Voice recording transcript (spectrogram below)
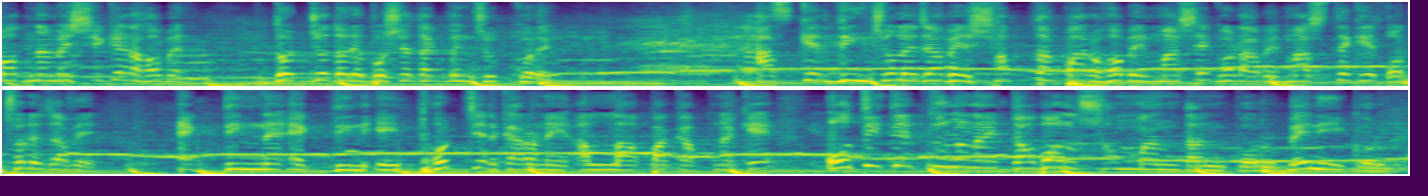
বদনামের শিকার হবেন ধৈর্য ধরে বসে থাকবেন চুপ করে। আজকের দিন চলে যাবে, সপ্তাহ পার হবে, মাসে গড়াবে, মাস থেকে বছরে যাবে। একদিন না একদিন এই ধৈর্যের কারণে আল্লাহ পাক আপনাকে অতীতের তুলনায় ডবল সম্মান দান করবেনই করবে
